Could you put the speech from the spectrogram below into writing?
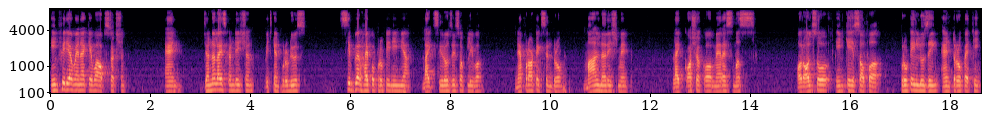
inferior vena cava obstruction and generalized condition which can produce severe hypoproteinemia like cirrhosis of liver, nephrotic syndrome, malnourishment like Kwashiorkor marasmus or also in case of a protein losing enteropathy,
